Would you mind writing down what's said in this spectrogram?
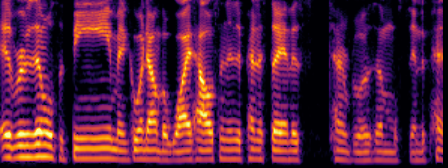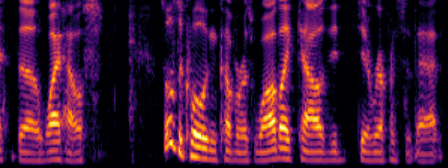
It resembles the beam and going down the White House in Independence Day, and this kind of resembles the the White House. So it's a cool looking cover as well. I like how they did a reference to that.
